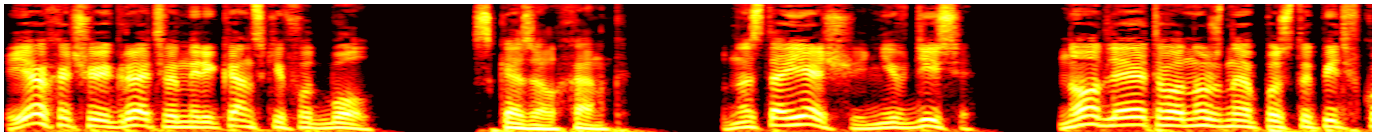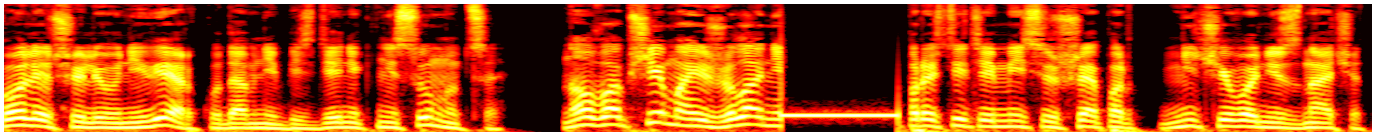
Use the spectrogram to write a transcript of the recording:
«Я хочу играть в американский футбол», — сказал Ханк. «В настоящий, не в Дисе. Но для этого нужно поступить в колледж или универ, куда мне без денег не сунуться. Но вообще мои желания, простите, миссис Шепард, ничего не значат.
